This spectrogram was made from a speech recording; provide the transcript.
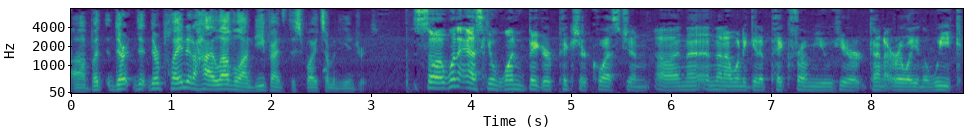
Uh, but they're, they're playing at a high level on defense despite some of the injuries. So I want to ask you one bigger picture question, uh, and, then, and then I want to get a pick from you here kind of early in the week.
